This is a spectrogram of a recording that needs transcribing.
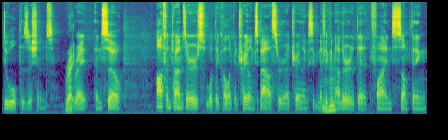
dual positions, Right. Right. And so oftentimes there's what they call like a trailing spouse or a trailing significant other that finds something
